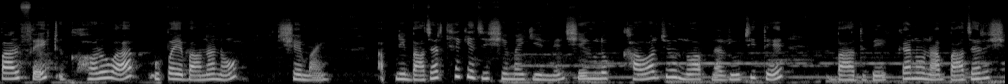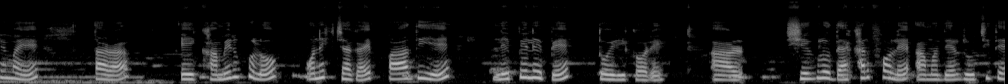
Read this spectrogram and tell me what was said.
পারফেক্ট ঘরোয়া উপায়ে বানানো সেমাই। আপনি বাজার থেকে যে সেমাই কিনবেন সেগুলো খাওয়ার জন্য আপনার রুচিতে বাঁধবে। কেননা বাজারের সেমাইয়ে তারা এই খামিরগুলো অনেক জায়গায় পা দিয়ে লেপে লেপে তৈরি করে। আর সেগুলো দেখার ফলে আমাদের রুচিতে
